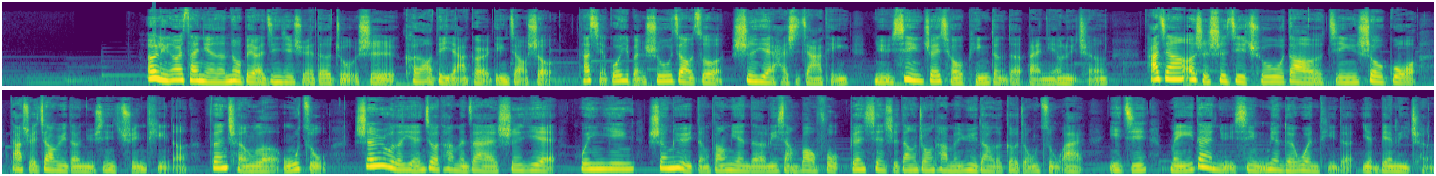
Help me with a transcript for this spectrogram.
二零二三年的诺贝尔经济学得主是克劳蒂亚·戈尔丁教授。他写过一本书，叫做《事业还是家庭：女性追求平等的百年旅程》。他将二十世纪初到今受过大学教育的女性群体呢，分成了五组，深入的研究他们在事业、婚姻、生育等方面的理想抱负，跟现实当中他们遇到的各种阻碍，以及每一代女性面对问题的演变历程。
